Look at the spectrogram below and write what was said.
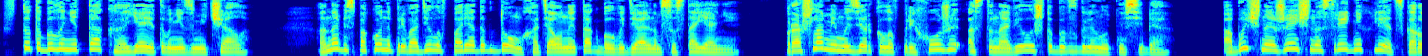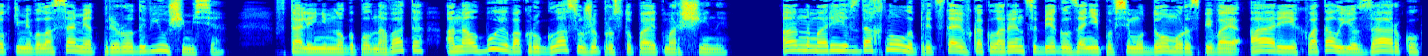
Что-то было не так, а я этого не замечала. Она беспокойно приводила в порядок дом, хотя он и так был в идеальном состоянии. Прошла мимо зеркала в прихожей, остановилась, чтобы взглянуть на себя. Обычная женщина средних лет с короткими волосами от природы вьющимися. В талии немного полновато, а на лбу и вокруг глаз уже проступают морщины. Анна-Мария вздохнула, представив, как Лоренцо бегал за ней по всему дому, распевая арии, хватал ее за руку,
